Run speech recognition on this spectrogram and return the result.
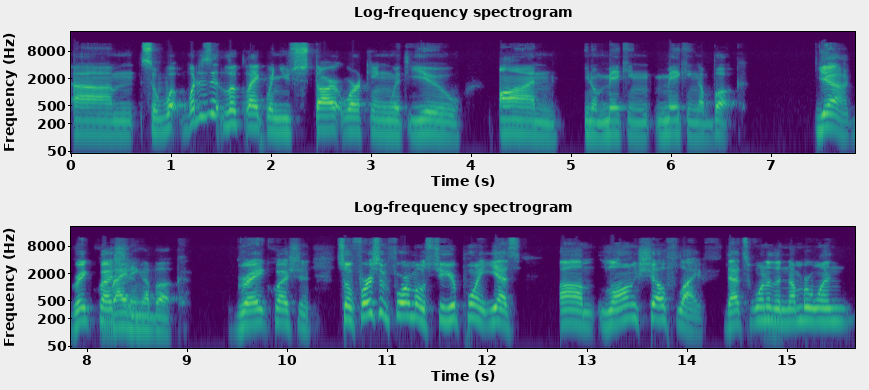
Um, so what what does it look like when you start working with you on, you know, making making a book, Yeah, great question. writing a book? Great question. So first and foremost, to your point, yes, um, long shelf life. That's one of the number one,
